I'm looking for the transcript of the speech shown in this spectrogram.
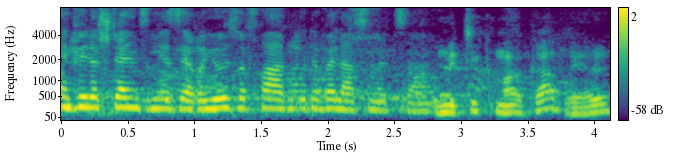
Entweder stellen Sie mir seriöse Fragen oder wir lassen es sein. Und mit Sigmar Gabriel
